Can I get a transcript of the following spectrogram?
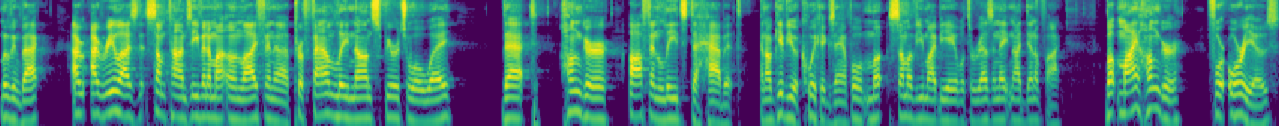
Moving back, I, I realize that sometimes, even in my own life, in a profoundly non spiritual way, that hunger often leads to habit. and I'll give you a quick example. Some of you might be able to resonate and identify. But my hunger for Oreos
